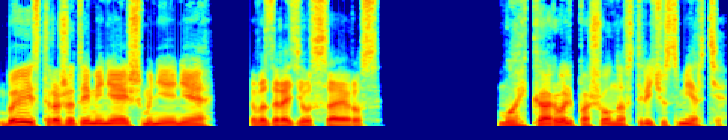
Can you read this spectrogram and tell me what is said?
«Быстро же ты меняешь мнение», — возразил Сайрус. «Мой король пошел навстречу смерти.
